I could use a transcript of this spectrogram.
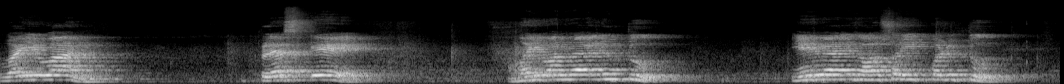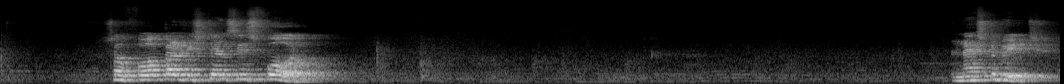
y1 plus a y1 value 2 a value is also equal to 2 so focal distance is 4 Next bit.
